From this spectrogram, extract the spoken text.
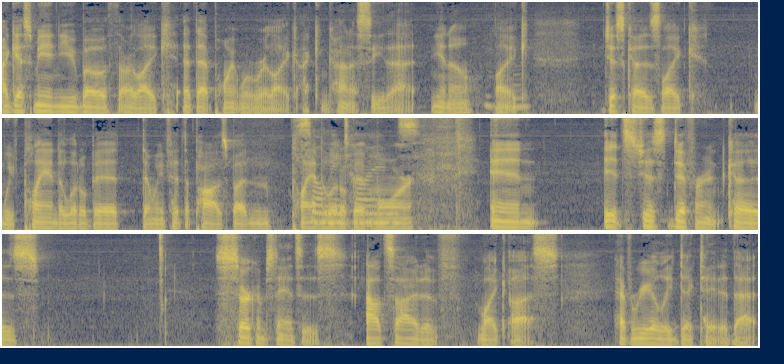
I guess me and you both are like at that point where we're like, I can kind of see that, you know, like just because like we've planned a little bit, then we've hit the pause button, planned So a little bit more. and it's just different because circumstances outside of like us have really dictated that.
